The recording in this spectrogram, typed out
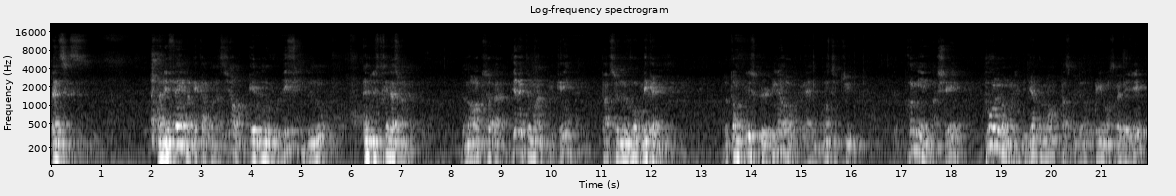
2026. En effet, la décarbonation est le nouveau défi de nos industries nationales. Le Maroc sera directement impliqué par ce nouveau mécanisme. D'autant plus que l'Union européenne constitue le premier marché, pour le moment, je dis bien moment, parce que les autres pays vont se réveiller,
